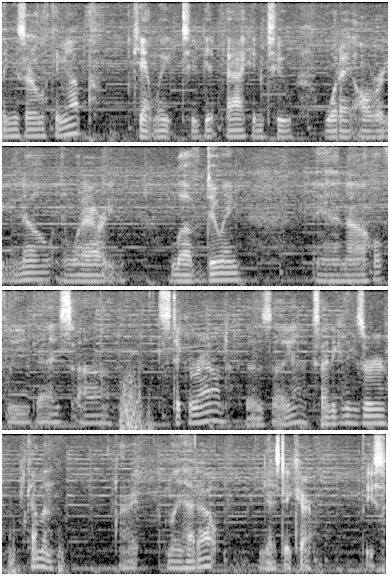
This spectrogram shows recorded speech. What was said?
things are looking up. Can't wait to get back into what I already know and what I already love doing and uh, hopefully you guys uh, stick around because uh, yeah exciting things are coming. All right i'm gonna head out. You guys take care. Peace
